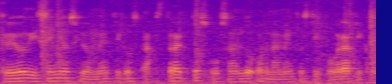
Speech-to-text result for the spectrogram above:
Creó diseños geométricos abstractos usando ornamentos tipográficos.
